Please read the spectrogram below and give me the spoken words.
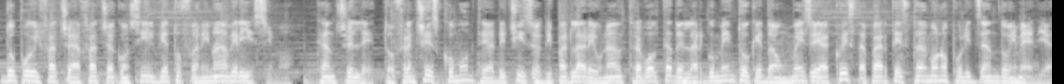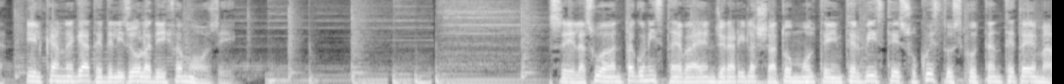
Dopo il faccia a faccia con Silvia Toffanina Verissimo, Cancelletto Francesco Monte ha deciso di parlare un'altra volta dell'argomento che da un mese a questa parte sta monopolizzando i media, il cannagate dell'Isola dei Famosi. Se la sua antagonista Eva Enger ha rilasciato molte interviste su questo scottante tema,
